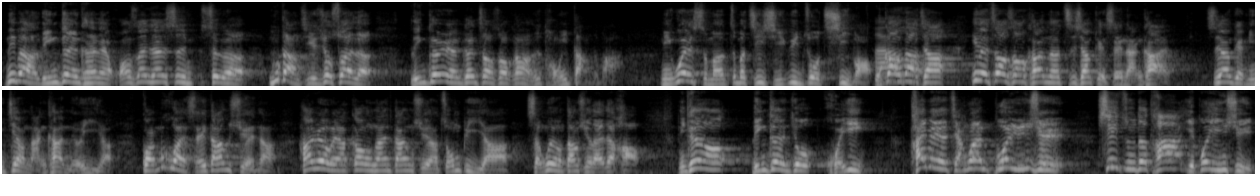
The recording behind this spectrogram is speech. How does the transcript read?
你把林根人看在黄珊珊是这个无党籍就算了，林根人跟赵少康好像是同一党的吧？你为什么这么积极运作气保？我告诉大家，因为赵少康呢，只想给谁难看，只想给民进党难看而已啊，管不管谁当选啊？他认为啊，高鸿安当选啊，总比啊沈惠荣当选来的好。你看哦，林根人就回应，台北的蒋官不会允许。新竹的他也不会允许，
